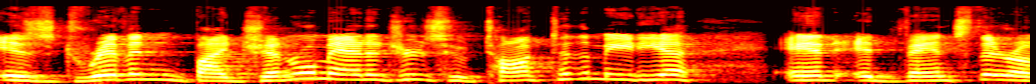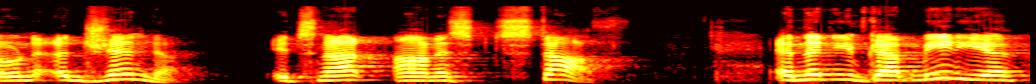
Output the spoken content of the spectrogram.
is driven by general managers who talk to the media and advance their own agenda. It's not honest stuff. And then you've got media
